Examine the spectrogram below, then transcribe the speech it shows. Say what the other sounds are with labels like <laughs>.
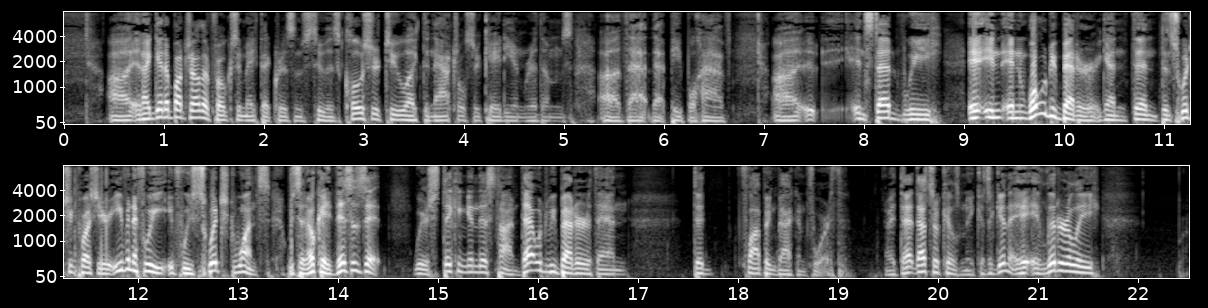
uh, and I get a bunch of other folks who make that criticism too. It's closer to like the natural circadian rhythms uh, that that people have. Uh, instead, we in and what would be better again than than switching twice a year? Even if we if we switched once, we said, okay, this is it. We're sticking in this time. That would be better than the flopping back and forth. Right. That that's what kills me because again, it, it literally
